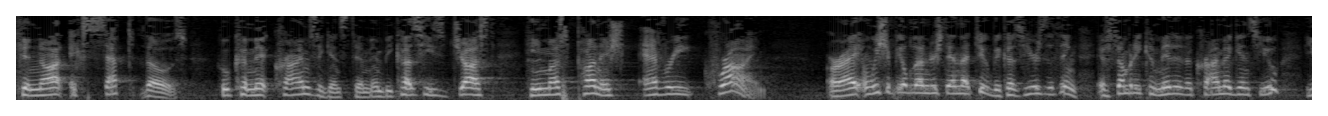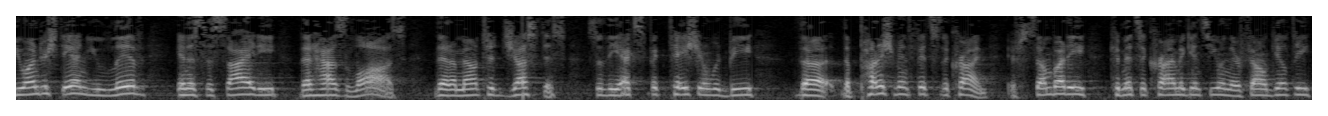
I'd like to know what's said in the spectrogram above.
cannot accept those who commit crimes against him. And because he's just, he must punish every crime. All right? And we should be able to understand that too, because here's the thing. If somebody committed a crime against you, you understand you live in a society that has laws that amount to justice. So the expectation would be the, the punishment fits the crime. If somebody commits a crime against you and they're found guilty,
